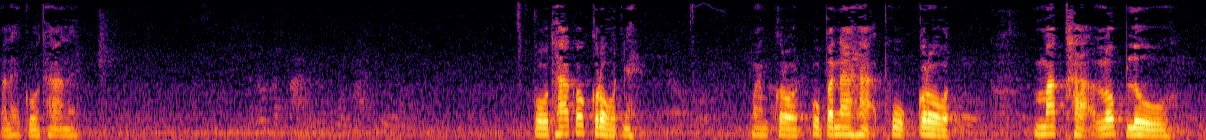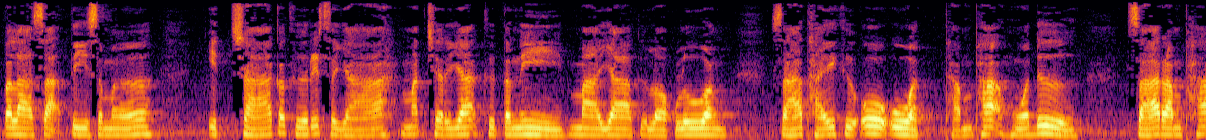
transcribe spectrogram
อะไรโกธาอะไรโกธาก็โกรธไงความโกรธ อุปนาหะผูกโกรธ มัคคะลบลูปลาสะตีเสมอ อิจฉาก็คือริษยา มัจฉริยะคือตนี มายาคือหลอกลวง สาไถคือโอ้อวดถมพระหัวดื้อสารัมพะ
